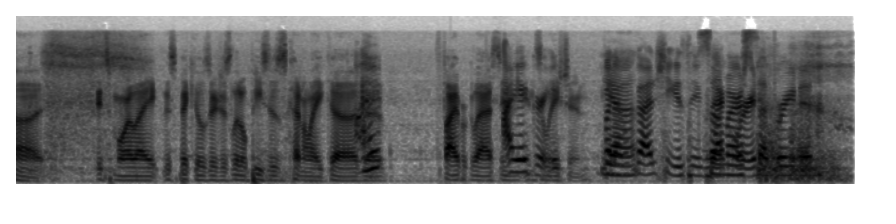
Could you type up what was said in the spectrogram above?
uh, it's more like the spicules are just little pieces, kind of like uh, I- the fiberglass in I agree. insulation. But yeah, I'm glad she used the exact some are word. separated.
